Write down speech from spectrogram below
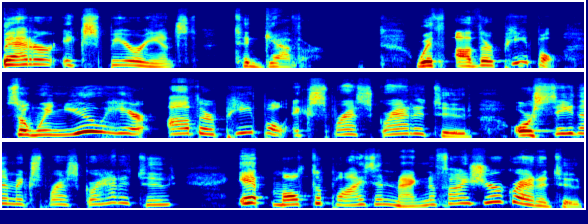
better experienced together with other people. So when you hear other people express gratitude or see them express gratitude, it multiplies and magnifies your gratitude.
